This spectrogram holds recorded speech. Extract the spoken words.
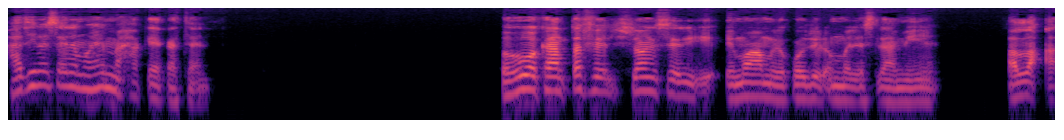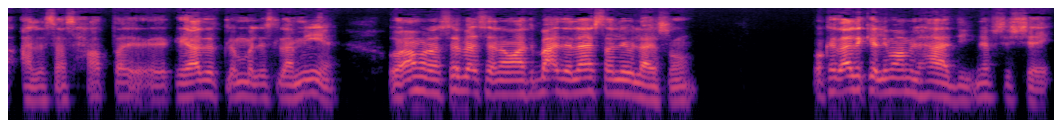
هذه مسألة مهمة حقيقة. وهو كان طفل شلون يصير إمام ويقود الأمة الإسلامية؟ الله على أساس حاطة قيادة الأمة الإسلامية وعمره سبع سنوات بعد لا يصلي ولا يصوم. وكذلك الإمام الهادي نفس الشيء.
